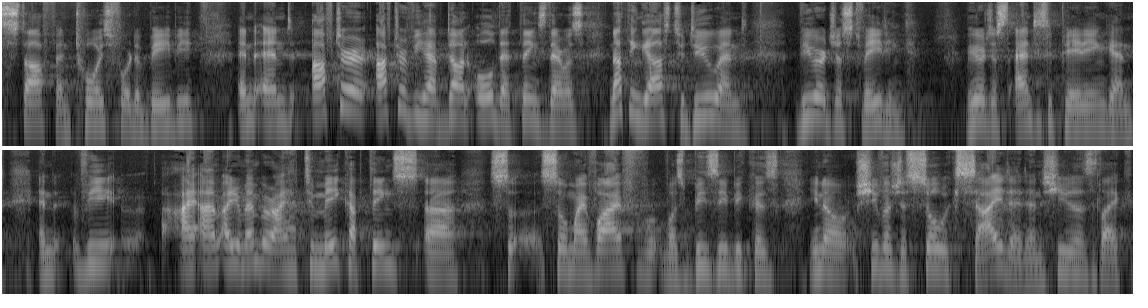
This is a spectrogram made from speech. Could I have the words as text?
stuff and toys for the baby. And, and after, after we have done all that things, there was nothing else to do, and we were just waiting. We were just anticipating, and, and we, I, I, remember I had to make up things. Uh, so, so my wife w- was busy because, you know, she was just so excited and she was like,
